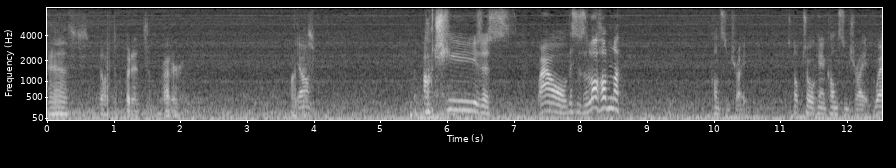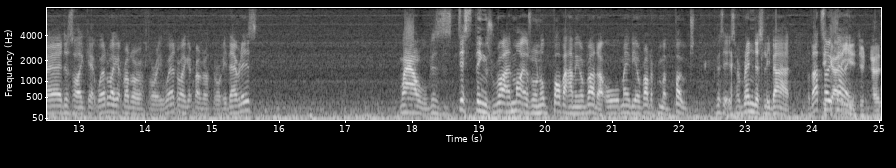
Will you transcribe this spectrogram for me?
Yeah, still have to put in some rudder. Yeah. this. Oh, Jesus. Wow, this is a lot harder than I... Concentrate. Stop talking and concentrate. Where does I get... Where do I get rudder authority? Where do I get rudder authority? There it is. Wow, this, this thing's right. I might as well not bother having a rudder, or maybe a rudder from a boat, because it is horrendously bad. But that's You okay. use your nose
